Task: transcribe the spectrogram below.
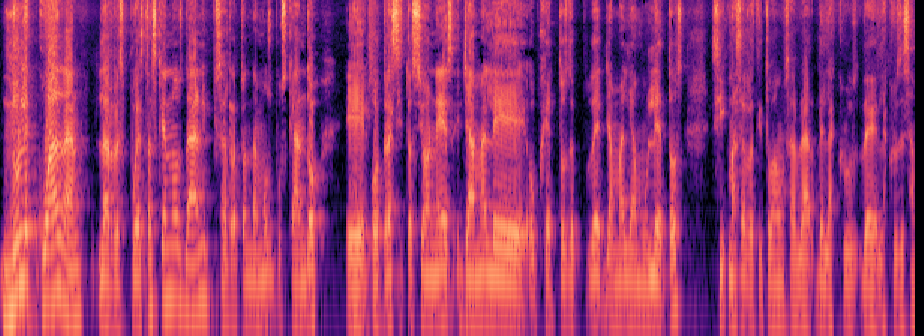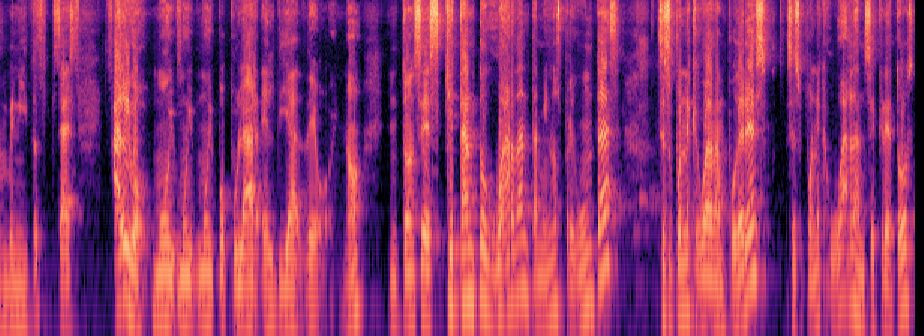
no le cuadran las respuestas que nos dan y pues al rato andamos buscando eh, otras situaciones, llámale objetos de poder, llámale amuletos, sí, más al ratito vamos a hablar de la cruz, de la cruz de San Benito, que quizás es algo muy, muy, muy popular el día de hoy, ¿no? Entonces, ¿qué tanto guardan? También nos preguntas. Se supone que guardan poderes, se supone que guardan secretos,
